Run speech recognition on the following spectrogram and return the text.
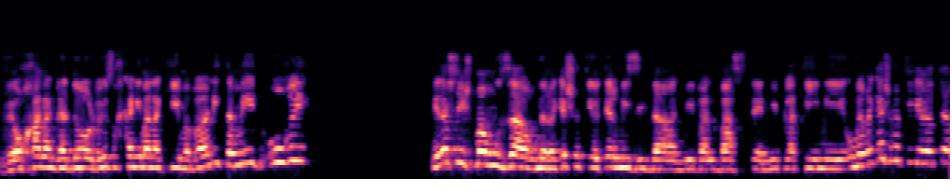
ואוחנה גדול, והיו שחקנים ענקים, אבל אני תמיד, אורי, אני יודע שזה נשמע מוזר, הוא מרגש אותי יותר מזידן, מוואן באסטן, מפלטיני, הוא מרגש אותי יותר.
